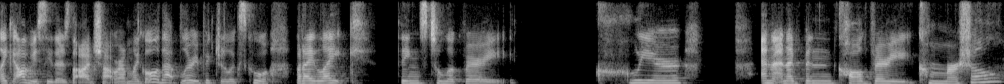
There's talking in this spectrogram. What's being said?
Like, obviously, there's the odd shot where I'm like, "Oh, that blurry picture looks cool," but I like things to look very clear and and I've been called very commercial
